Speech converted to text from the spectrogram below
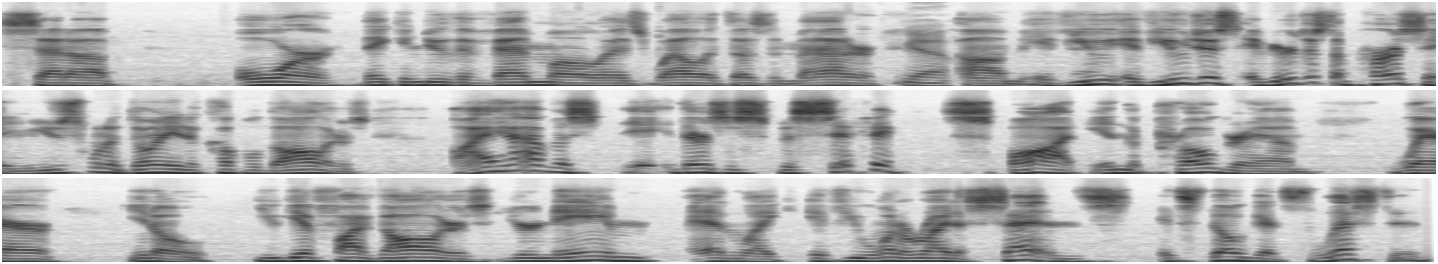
set up, or they can do the Venmo as well. It doesn't matter. Yeah. Um, if you if you just if you're just a person, you just want to donate a couple dollars. I have a there's a specific spot in the program where you know you give five dollars, your name and like if you want to write a sentence, it still gets listed.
